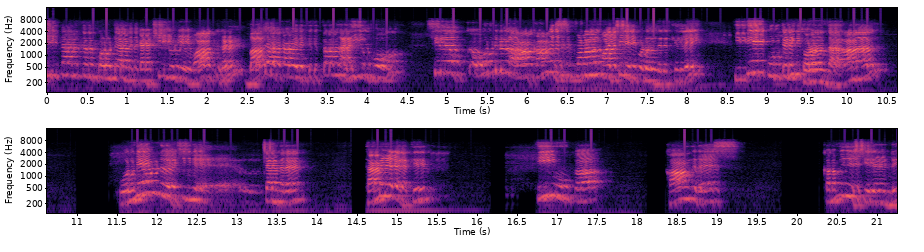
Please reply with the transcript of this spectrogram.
சித்தாந்தம் கொண்ட அந்த கட்சியினுடைய வாக்குகள் பாஜகவிற்கு தான் அதிகம் போகும். சில ஓட்டுகள் காங்கிரசுக்கு போனாலும் ஆச்சரியப்படுவதற்கில்லை இதே கூட்டணி தொடர்ந்தார் ஆனால் ஒன்னே ஒண்ணு வச்சுங்க சந்திரன் தமிழகத்தில் திமுக காங்கிரஸ் கம்யூனிஸ்ட் இரண்டு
